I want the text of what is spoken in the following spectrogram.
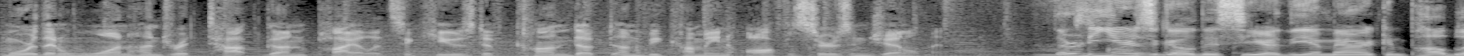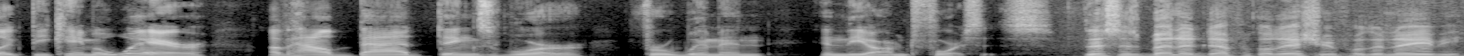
More than 100 Top Gun pilots accused of conduct unbecoming officers and gentlemen. 30 years ago this year, the American public became aware of how bad things were for women in the armed forces. This has been a difficult issue for the Navy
